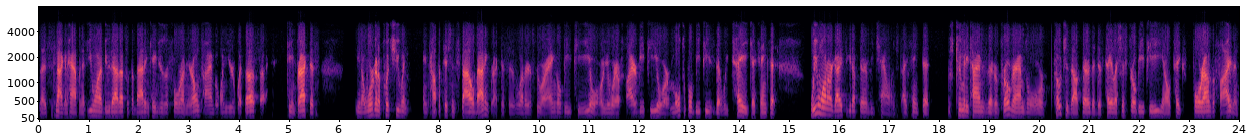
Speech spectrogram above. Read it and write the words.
That's just not going to happen. If you want to do that, that's what the batting cages are for on your own time. But when you're with us, uh, team practice you know, we're going to put you in, in competition style batting practices, whether it's through our angle BP or, or you wear a fire BP or multiple BPs that we take. I think that we want our guys to get up there and be challenged. I think that there's too many times that are programs or coaches out there that just, hey, let's just throw BP, you know, take four rounds of five and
